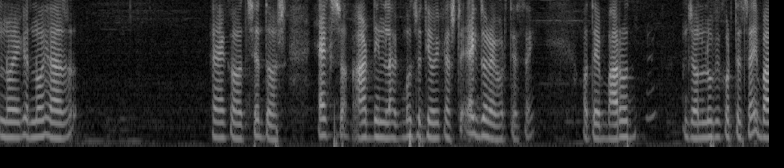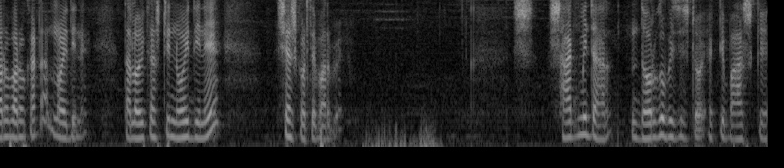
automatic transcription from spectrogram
নয় নয় আর এক হচ্ছে দশ। একশো আট দিন লাগবো যদি ওই কাজটা একজনে করতে চাই। অতএব বারো জন লোকে করতে চাই, বারো বারো কাটা নয় দিনে। তাহলে ওই কাজটি নয় দিনে শেষ করতে পারবে। ষাট মিটার দৈর্ঘ্য বিশিষ্ট একটি বাঁশকে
